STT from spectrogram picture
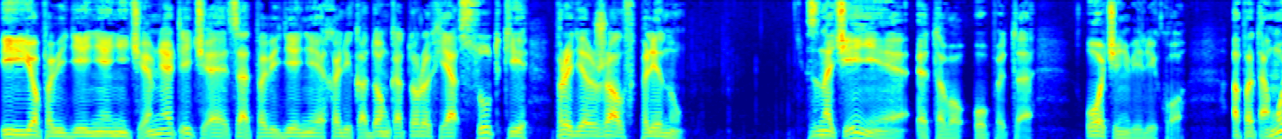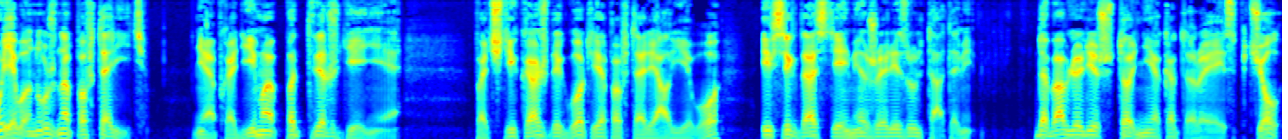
и ее поведение ничем не отличается от поведения халикодом, которых я сутки продержал в плену. Значение этого опыта очень велико, а потому его нужно повторить. Необходимо подтверждение. Почти каждый год я повторял его, и всегда с теми же результатами. Добавлю лишь, что некоторые из пчел,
